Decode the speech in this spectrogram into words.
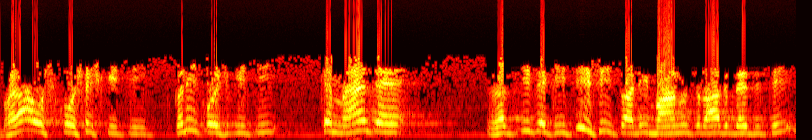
بڑا اس کوشش کی تھی کڑی کوشش کی تھی کہ میں تے غلطی تے کیتی سی تاری ماں طلاق دے دیتی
